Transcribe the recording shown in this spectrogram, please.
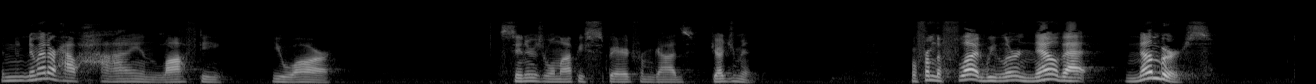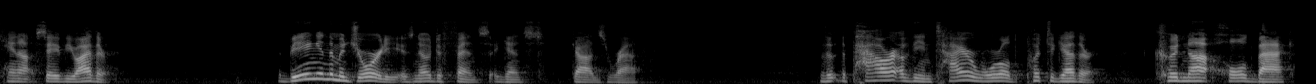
And no matter how high and lofty you are, sinners will not be spared from God's judgment. But from the flood, we learn now that numbers cannot save you either. Being in the majority is no defense against God's wrath. The, the power of the entire world put together could not hold back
